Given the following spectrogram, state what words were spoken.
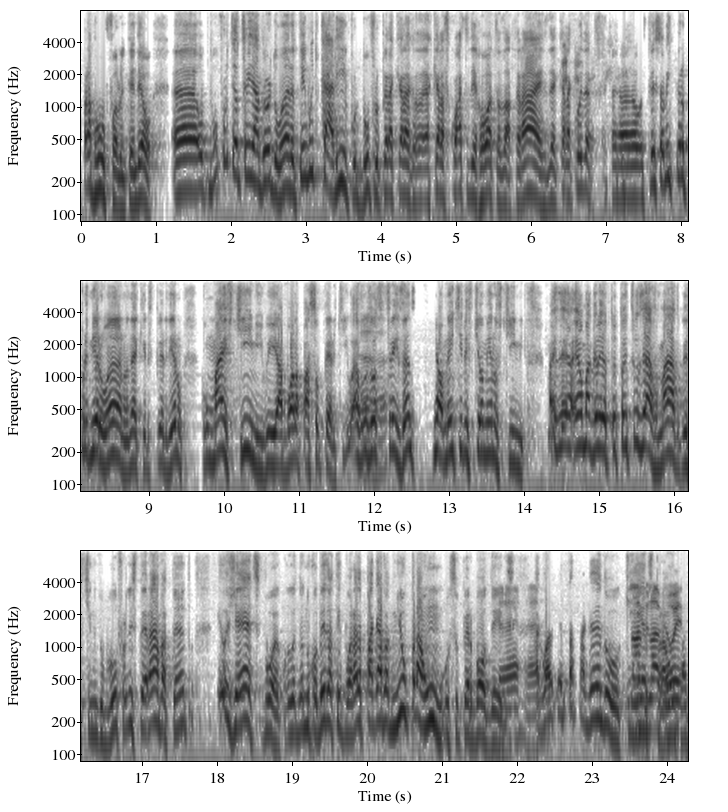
para Buffalo, entendeu? Uh, o Buffalo tem o treinador do ano, eu tenho muito carinho por Buffalo pelas aquelas quatro derrotas atrás, né? Aquela coisa, uh, especialmente pelo primeiro ano, né? Que eles perderam com mais time e a bola passou pertinho. Os outros três anos, realmente, eles tinham menos time. Mas é, é uma grande. Eu estou entusiasmado com esse time do Buffalo, não esperava tanto. E o Jets, pô, no começo da temporada, pagava mil para um o Super Bowl deles. É, é. Agora ele está pagando 500 para um.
